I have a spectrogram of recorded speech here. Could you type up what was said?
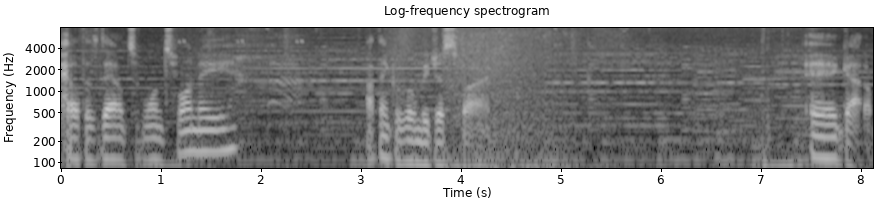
Health is down to 120. I think we're going to be just fine. And got him.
